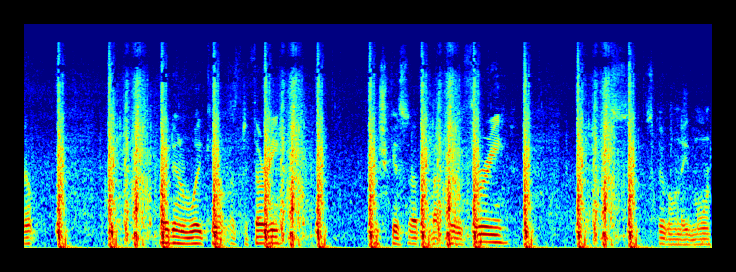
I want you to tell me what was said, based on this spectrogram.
Nope. We're doing a wood count up to 30. Which gets up to about 33. Still gonna need more.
